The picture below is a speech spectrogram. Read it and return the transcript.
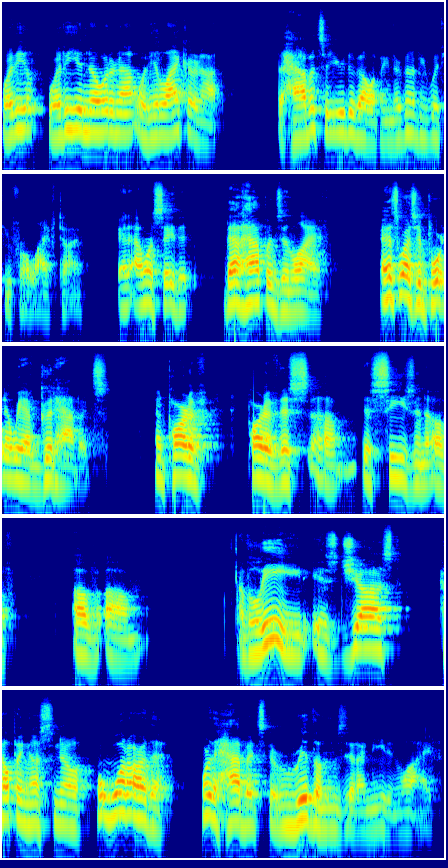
whether you, whether you know it or not, whether you like it or not, the habits that you're developing, they're going to be with you for a lifetime. And I want to say that that happens in life. And that's why it's important that we have good habits. And part of part of this um, this season of of um, of lead is just helping us know well what are the what are the habits, the rhythms that I need in life.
